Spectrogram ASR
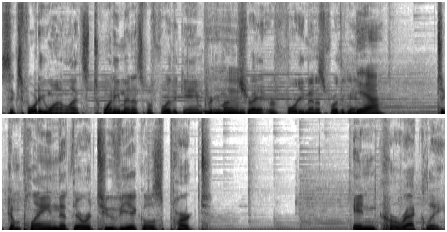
641. That's 20 minutes before the game, pretty much, mm-hmm. right? Or 40 minutes before the game. Yeah. to complain that there were two vehicles parked incorrectly.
